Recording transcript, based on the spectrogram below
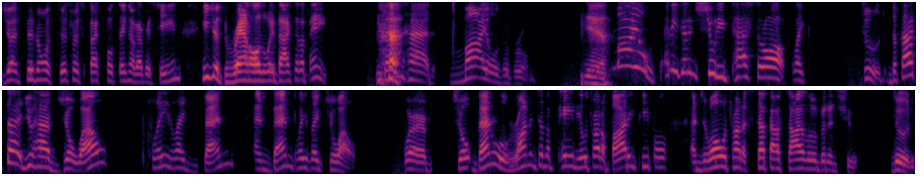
just did the most disrespectful thing I've ever seen. He just ran all the way back to the paint. Ben had miles of room. yeah, Miles! And he didn't shoot, he passed it off. Like, dude, the fact that you have Joel play like Ben and Ben plays like Joel, where Joe Ben will run into the paint, he'll try to body people, and Joel will try to step outside a little bit and shoot. Dude,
